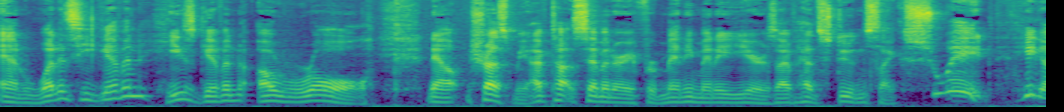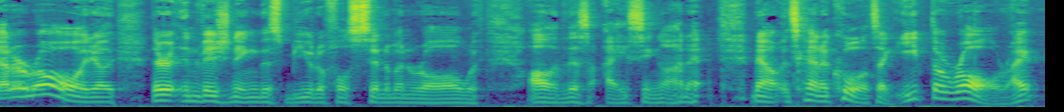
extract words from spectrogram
and what is he given? He's given a roll. Now, trust me, I've taught seminary for many, many years. I've had students like, sweet, he got a roll. You know, they're envisioning this beautiful cinnamon roll with all of this icing on it. Now, it's kind of cool. It's like, eat the roll, right?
